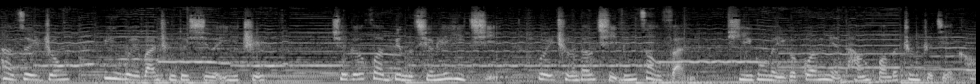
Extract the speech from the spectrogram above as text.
他最终并未完成对喜的医治，却跟患病的情人一起，为承当起兵造反提供了一个冠冕堂皇的政治借口。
